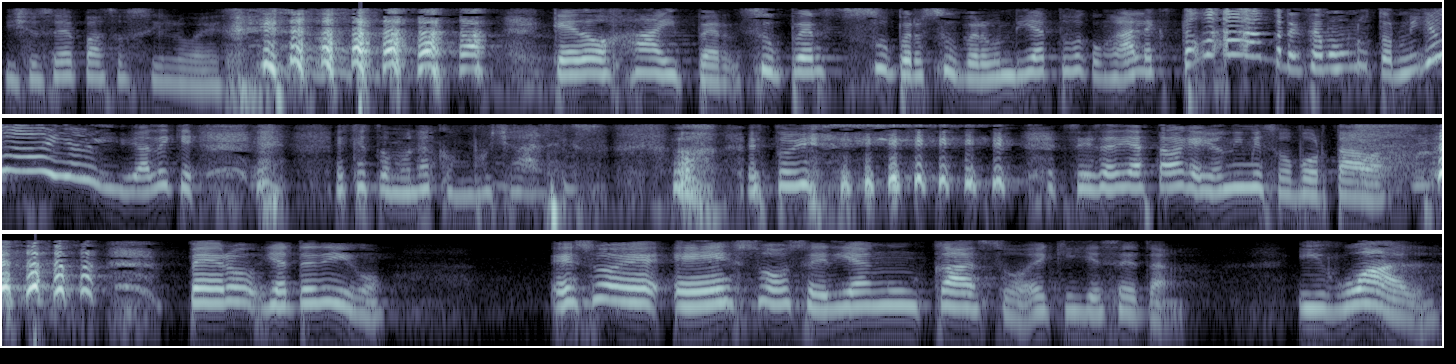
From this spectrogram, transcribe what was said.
Y yo sé de paso si lo es. Quedó hyper, súper, súper, súper. Un día estuve con Alex, toma, parecemos unos tornillos. Y Alex, que, es que tomé una kombucha, Alex. Ah, estoy. sí, ese día estaba que yo ni me soportaba. Pero ya te digo, eso, es, eso sería en un caso XYZ. Igual,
